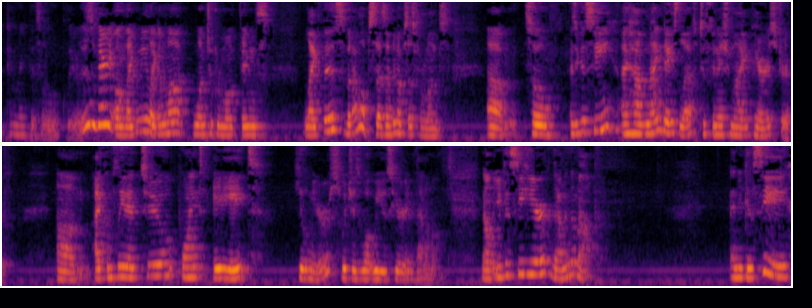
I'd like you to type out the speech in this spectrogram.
I can make this a little clearer. This is very unlike me. Like I'm not one to promote things like this, but I'm obsessed. I've been obsessed for months. Um, so as you can see, I have nine days left to finish my Paris trip. Um, I've completed 2.88 kilometers, which is what we use here in Panama. Now you can see here that I'm in the map and you can see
